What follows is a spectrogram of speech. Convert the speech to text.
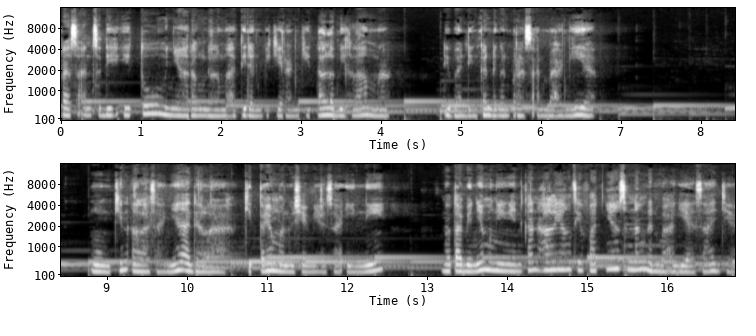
perasaan sedih itu menyarang dalam hati dan pikiran kita lebih lama dibandingkan dengan perasaan bahagia. Mungkin alasannya adalah kita yang manusia biasa ini notabene menginginkan hal yang sifatnya senang dan bahagia saja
